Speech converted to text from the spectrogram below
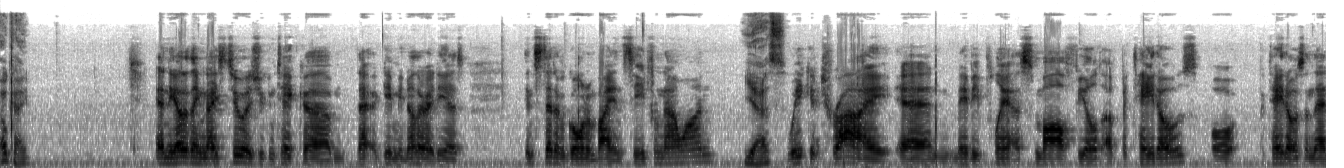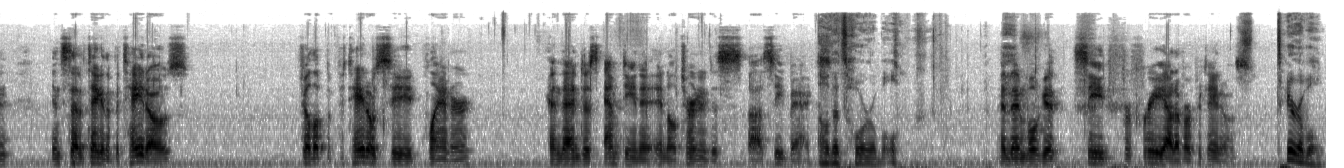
Okay. And the other thing nice too is you can take um, that gave me another idea is instead of going and buying seed from now on, Yes. we could try and maybe plant a small field of potatoes or potatoes and then instead of taking the potatoes fill up the potato seed planter and then just emptying it and it'll turn into uh, seed bags Oh, that's horrible. and then we'll get seed for free out of our potatoes Terrible.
